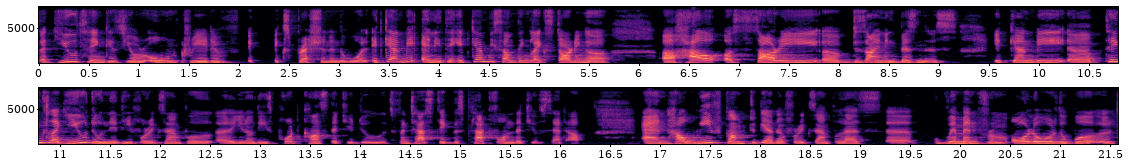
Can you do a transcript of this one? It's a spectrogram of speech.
that you think is your own creative e- expression in the world. It can be anything. It can be something like starting a, a how a sari uh, designing business it can be uh, things like you do nidhi for example uh, you know these podcasts that you do it's fantastic this platform that you've set up. And how we've come together for example as uh, women from all over the world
